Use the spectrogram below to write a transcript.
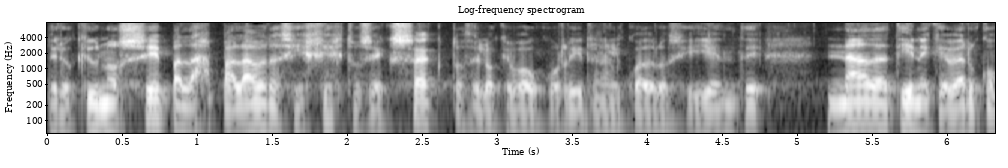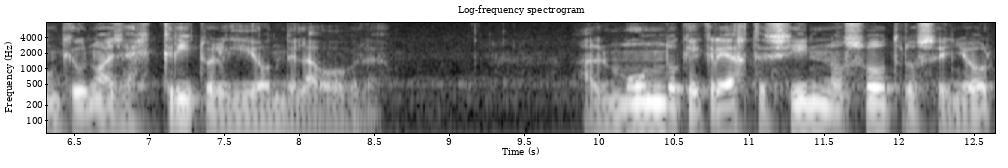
pero que uno sepa las palabras y gestos exactos de lo que va a ocurrir en el cuadro siguiente, nada tiene que ver con que uno haya escrito el guion de la obra. Al mundo que creaste sin nosotros, Señor,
